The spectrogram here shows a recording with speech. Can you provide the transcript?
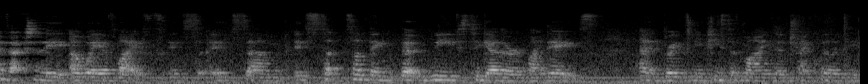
is actually a way of life. It's, it's, um, it's something that weaves together my days and brings me peace of mind and tranquility.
